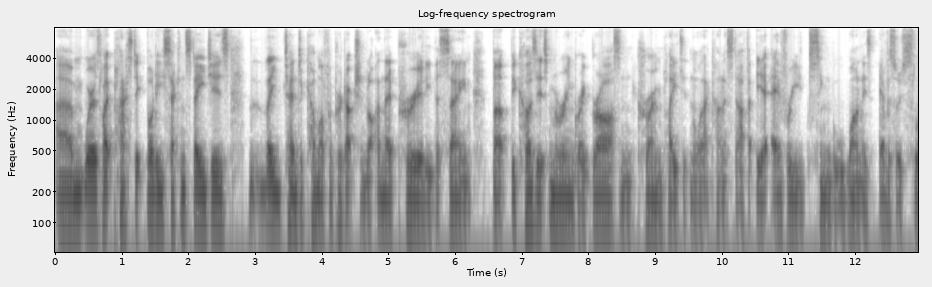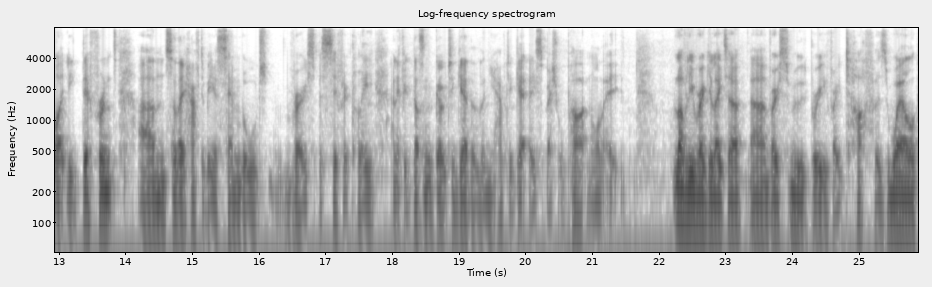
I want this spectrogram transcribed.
Um, whereas like plastic body second stages, they tend to come off a production lot and they're pretty the same. But because it's marine grey brass and chrome plated and all that kind of stuff, every single one is ever so slightly different. Um, so they have to be assembled very specifically. And if it doesn't go together, then you have to get a special part and all that lovely regulator, uh, very smooth breathe, very tough as well.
